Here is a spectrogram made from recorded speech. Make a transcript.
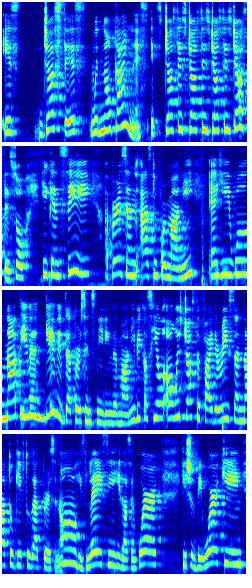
is justice with no kindness. It's justice, justice, justice, justice. So he can see a person asking for money and he will not even give if that person's needing the money because he'll always justify the reason not to give to that person. Oh, he's lazy, he doesn't work, he should be working,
